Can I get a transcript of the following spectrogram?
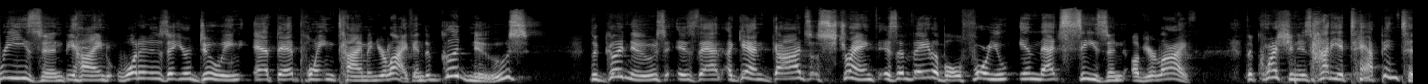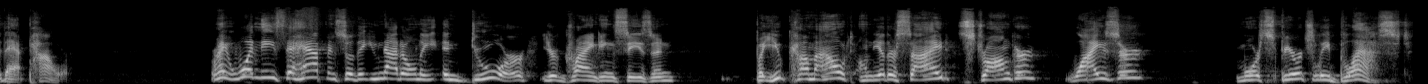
reason behind what it is that you're doing at that point in time in your life. And the good news the good news is that, again, God's strength is available for you in that season of your life. The question is, how do you tap into that power? Right? What needs to happen so that you not only endure your grinding season, but you come out on the other side stronger, wiser, more spiritually blessed?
